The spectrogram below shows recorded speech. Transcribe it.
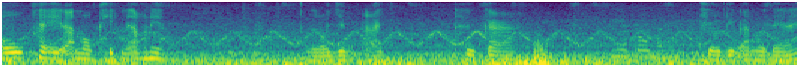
ៃ អូខេអានមកគិតអ្នកនេះឥឡូវយើងអាចធ្វើការជឿទីបានមួយដែរ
